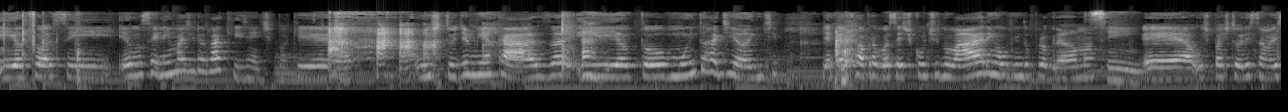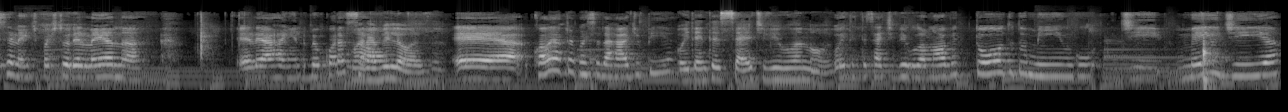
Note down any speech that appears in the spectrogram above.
E eu tô assim, eu não sei nem mais gravar aqui, gente, porque o estúdio é minha casa e eu tô muito radiante. E eu quero falar pra vocês continuarem ouvindo o programa. Sim. É, os pastores são excelentes. Pastor Helena, ela é a rainha do meu coração. Maravilhosa. É, qual é a frequência da rádio, Pia? 87,9. 87,9 todo domingo, de meio-dia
